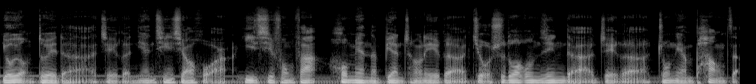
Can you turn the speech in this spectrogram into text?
游泳队的这个年轻小伙儿，意气风发，后面呢变成了一个九十多公斤的这个中年胖子，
